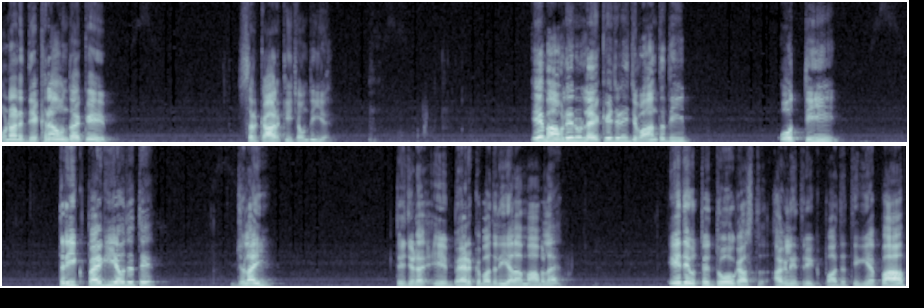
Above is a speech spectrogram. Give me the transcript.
ਉਹਨਾਂ ਨੇ ਦੇਖਣਾ ਹੁੰਦਾ ਕਿ ਸਰਕਾਰ ਕੀ ਚਾਹੁੰਦੀ ਹੈ। ਇਹ ਮਾਮਲੇ ਨੂੰ ਲੈ ਕੇ ਜਿਹੜੀ ਜਵਾਨਤ ਦੀ ਉਹ 30 ਤਰੀਕ ਪੈ ਗਈ ਹੈ ਉਹਦੇ ਤੇ, ਜੁਲਾਈ। ਤੇ ਜਿਹੜਾ ਇਹ ਬੈਰਕ ਬਦਲੀ ਵਾਲਾ ਮਾਮਲਾ ਹੈ ਇਹਦੇ ਉੱਤੇ 2 ਅਗਸਤ ਅਗਲੀ ਤਰੀਕ ਪਾ ਦਿੱਤੀ ਗਈ ਹੈ। ਭਾਵ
